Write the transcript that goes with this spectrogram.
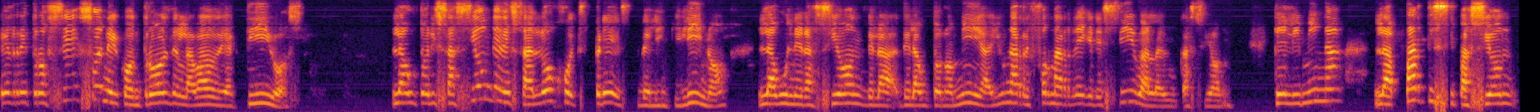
el retroceso en el control del lavado de activos, la autorización de desalojo express del inquilino la vulneración de la, autonomía y una reforma regresiva en la educación, que elimina la participación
